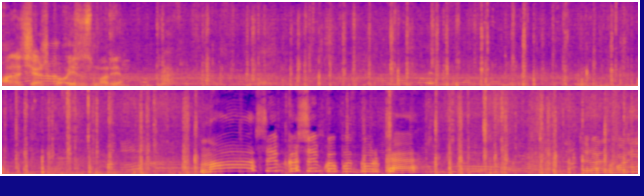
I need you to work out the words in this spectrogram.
Ale ciężko, o Jezus Maria. No, szybko, szybko pod górkę. Teraz woli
